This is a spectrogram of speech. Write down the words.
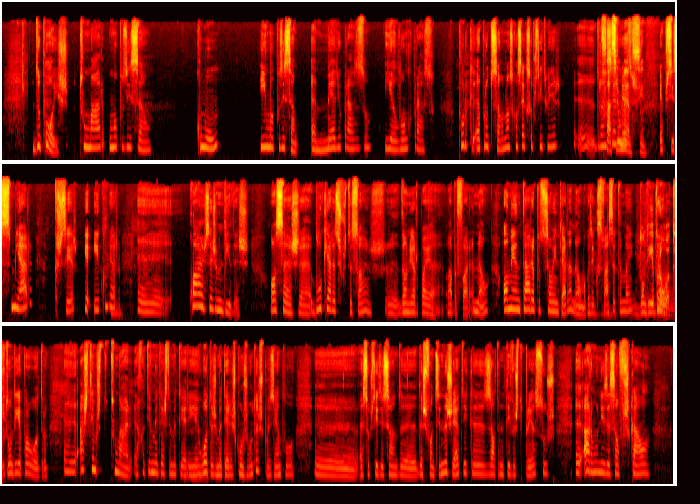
Depois, tomar uma posição comum e uma posição a médio prazo e a longo prazo. Porque a produção não se consegue substituir uh, durante Facilmente, sim. É preciso semear, crescer e, e colher. Uhum. Uh, quais as medidas ou seja, bloquear as exportações uh, da União Europeia lá para fora? Não. Aumentar a produção interna? Não. Uma coisa que se faça também. De um dia para o outro. De um dia para o outro. Uh, acho que temos de tomar, relativamente a esta matéria e uhum. outras matérias conjuntas, por exemplo, uh, a substituição de, das fontes energéticas, alternativas de preços, a harmonização fiscal.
